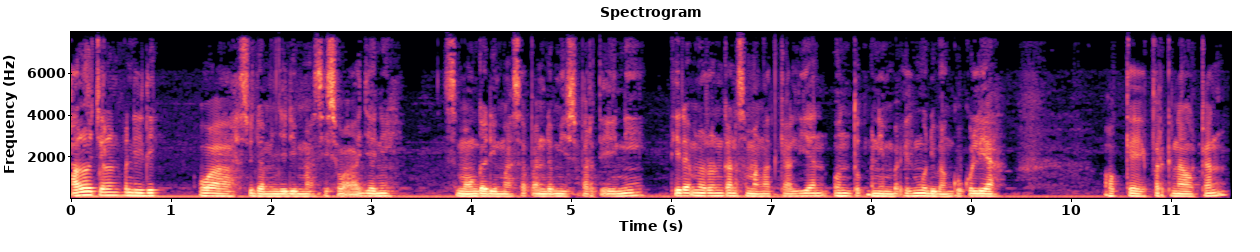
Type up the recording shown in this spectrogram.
Halo calon pendidik. Wah, sudah menjadi mahasiswa aja nih. Semoga di masa pandemi seperti ini tidak menurunkan semangat kalian untuk menimba ilmu di bangku kuliah. Oke, perkenalkan,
